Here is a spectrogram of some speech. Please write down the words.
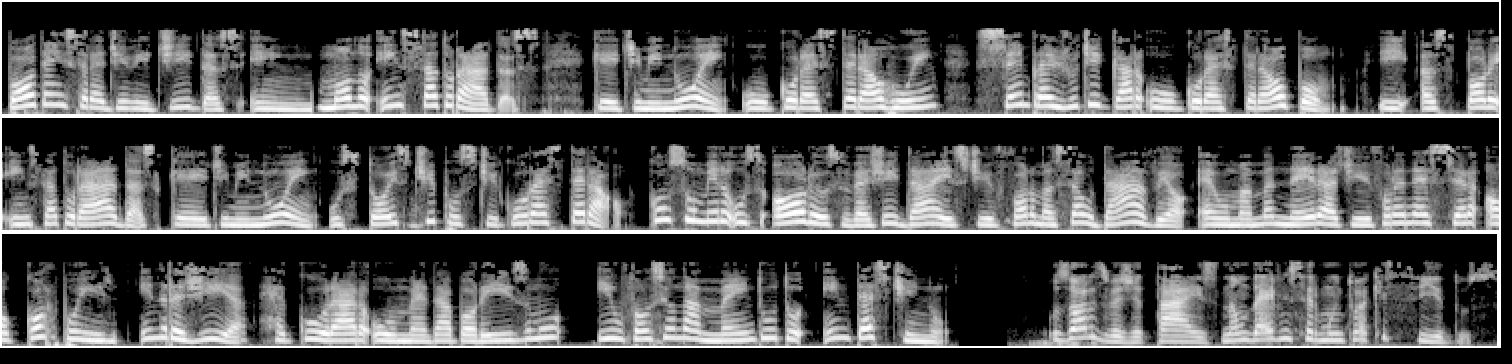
podem ser divididas em monoinsaturadas, que diminuem o colesterol ruim sem prejudicar o colesterol bom e as poliinsaturadas que diminuem os dois tipos de colesterol. Consumir os óleos vegetais de forma saudável é uma maneira de fornecer ao corpo energia, regular o metabolismo e o funcionamento do intestino. Os óleos vegetais não devem ser muito aquecidos.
